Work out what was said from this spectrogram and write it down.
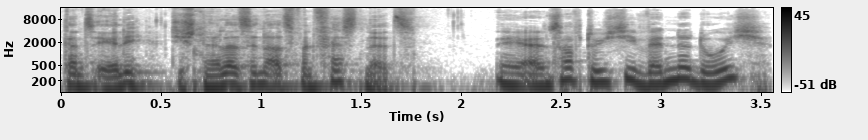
ganz ehrlich, die schneller sind als mein Festnetz. Nee, ernsthaft durch die Wände durch?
